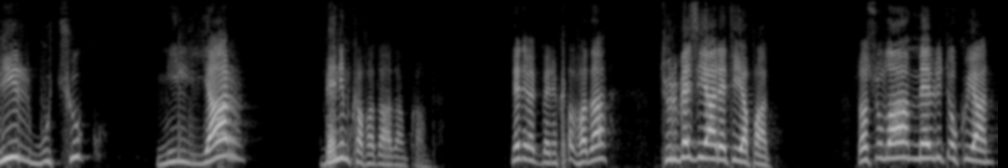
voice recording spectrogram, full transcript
Bir buçuk milyar benim kafada adam kaldı. Ne demek benim kafada? Türbe ziyareti yapan, Resulullah'a mevlid okuyan,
